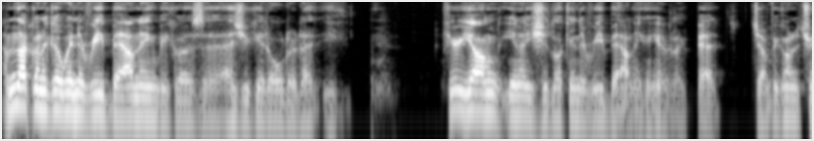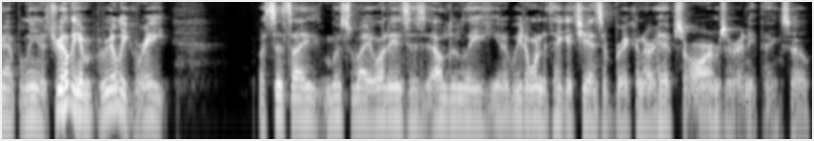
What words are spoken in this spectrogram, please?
I'm not going to go into rebounding because uh, as you get older, that you, if you're young, you know you should look into rebounding. You know, like that jumping on a trampoline. It's really really great. But since I most of my audience is elderly, you know, we don't want to take a chance of breaking our hips or arms or anything. So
